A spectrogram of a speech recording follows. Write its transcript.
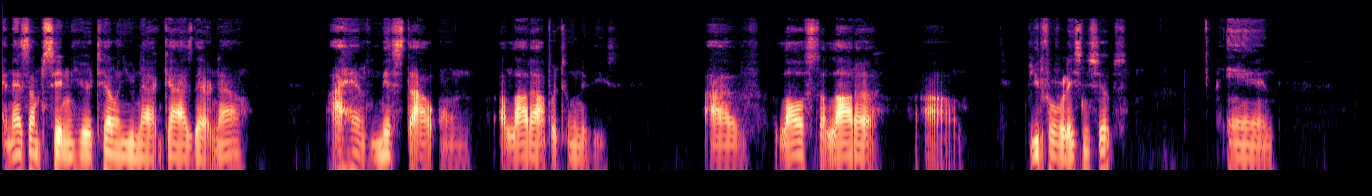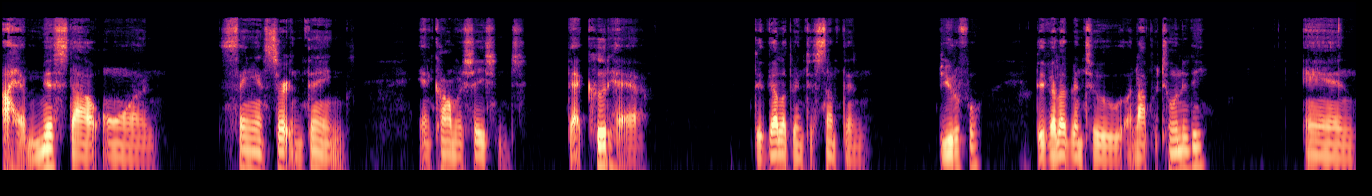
And as I'm sitting here telling you not guys that now, I have missed out on a lot of opportunities. I've lost a lot of um, beautiful relationships, and I have missed out on saying certain things in conversations that could have developed into something beautiful, develop into an opportunity, and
